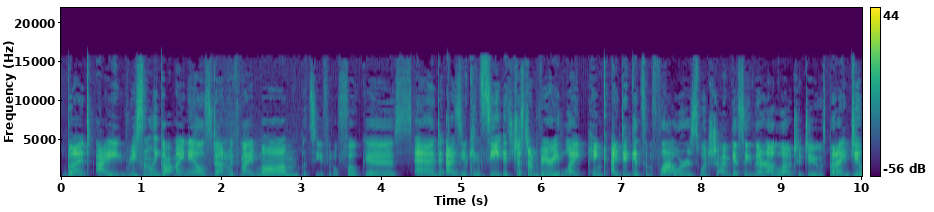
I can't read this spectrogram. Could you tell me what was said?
But I recently got my nails done with my mom. Let's see if it'll focus. And as you can see, it's just a very light pink. I did get some flowers, which I'm guessing they're not allowed to do. But I do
